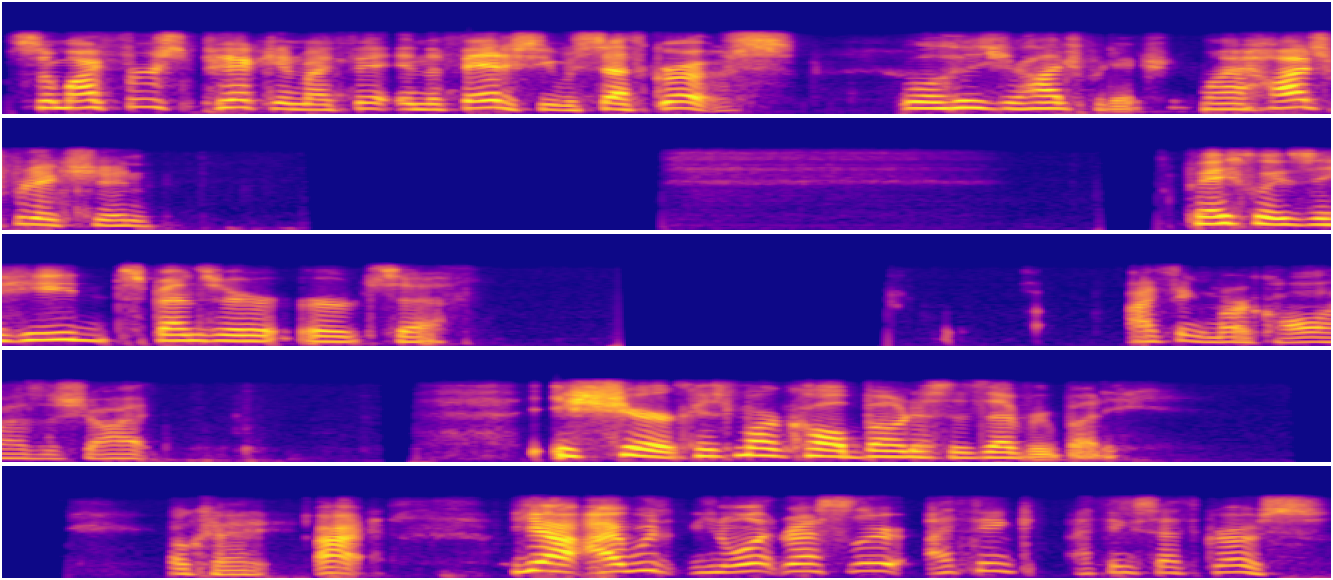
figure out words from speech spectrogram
So my first pick in my fa- in the fantasy was Seth Gross. Well, who's your Hodge prediction? My Hodge prediction, Basically, Zahid, Spencer, or Seth. I think Mark Hall has a shot. Sure, because Mark Hall bonuses everybody. Okay. All right. Yeah, I would. You know what, wrestler? I think I think Seth Gross.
